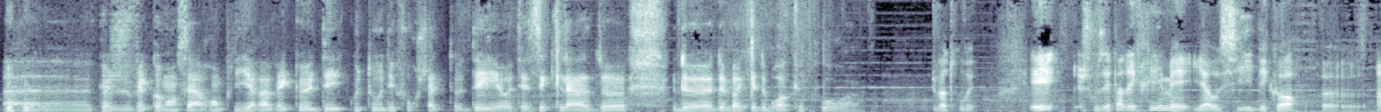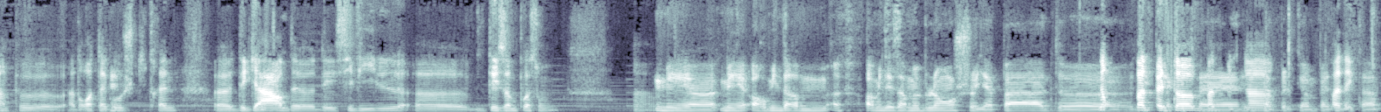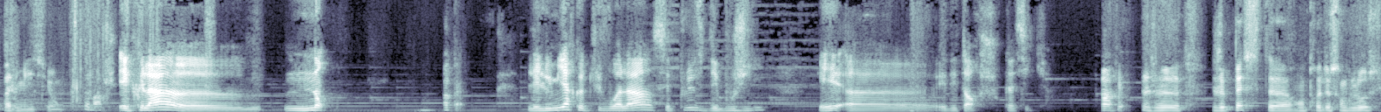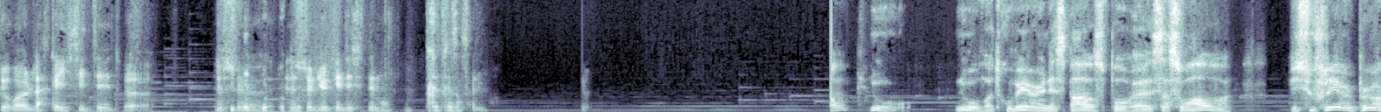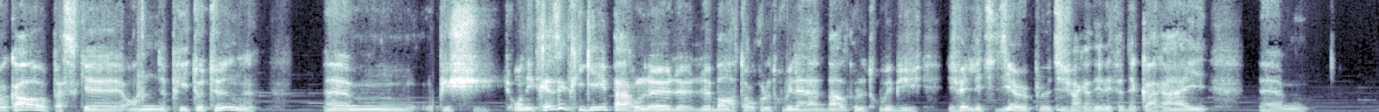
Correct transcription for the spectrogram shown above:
euh, que je vais commencer à remplir avec euh, des couteaux, des fourchettes, des, euh, des éclats de, de, de bac et de broc pour. euh, tu vas trouver. Et je vous ai pas décrit, mais il y a aussi des corps un peu à droite à gauche qui traînent, des gardes, des civils, des hommes poissons. Euh, Mais, euh, mais hormis, euh, hormis des armes blanches, il n'y a pas de. Non, euh, pas de qui pas de pelletas, pas de pelletom, pas de pas des- pelletas, pas de munitions. Ça marche. Et que là, euh, non. Ok. Les lumières que tu vois là, c'est plus des bougies et, euh, et des torches classiques. Ok. Je, je peste entre deux sanglots sur l'archaïcité de, de, ce, de ce lieu qui est décidément très très insalubre. Donc, Nous, nous, on va trouver un espace pour euh, s'asseoir, puis souffler un peu encore parce que on en a pris toute une. Puis on est très intrigué par le, le- bâton qu'on a trouvé, la latte barre qu'on a trouvé, puis je, vais l'étudier un peu. Je vais regarder l'effet de corail. euh,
